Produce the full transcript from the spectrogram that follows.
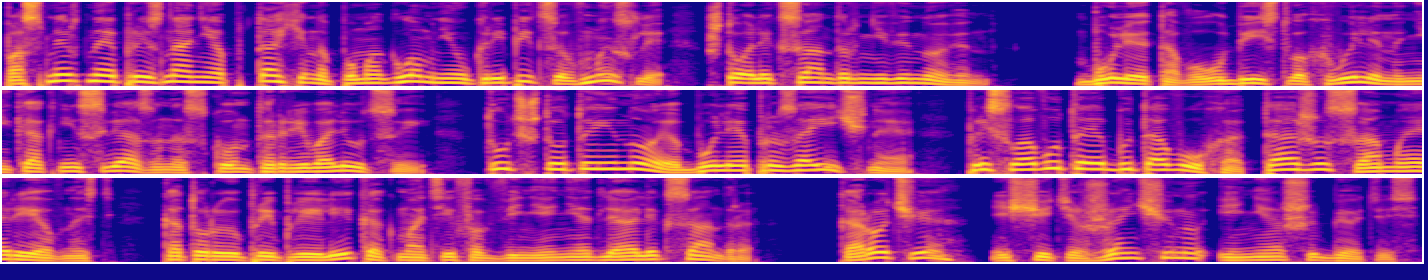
Посмертное признание Птахина помогло мне укрепиться в мысли, что Александр невиновен. Более того, убийство Хвылина никак не связано с контрреволюцией. Тут что-то иное, более прозаичное. Пресловутая бытовуха, та же самая ревность, которую приплели как мотив обвинения для Александра. Короче, ищите женщину и не ошибетесь.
